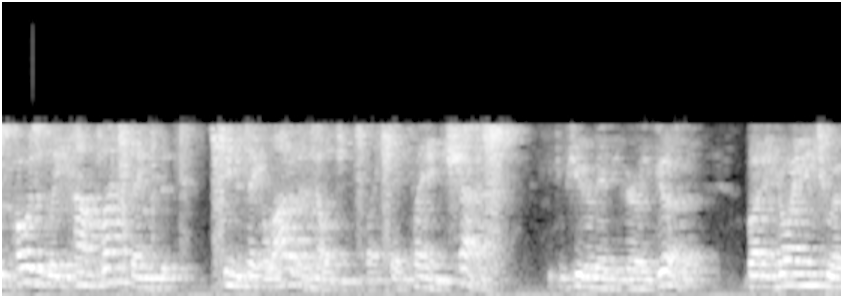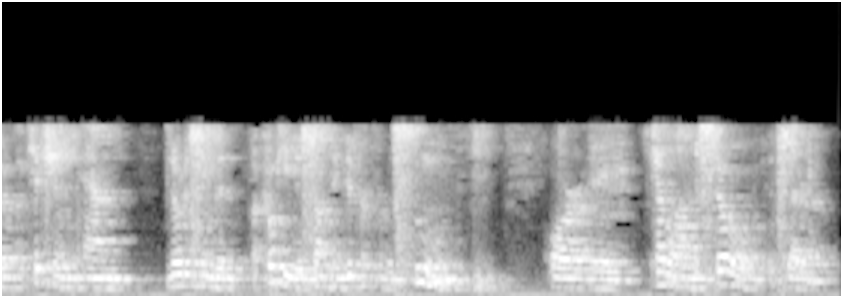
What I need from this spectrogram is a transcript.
supposedly complex things that seem to take a lot of intelligence, like, say, playing chess, the computer may be very good but in going into a, a kitchen and noticing that a cookie is something different from a spoon or a kettle on the stove, etc.,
